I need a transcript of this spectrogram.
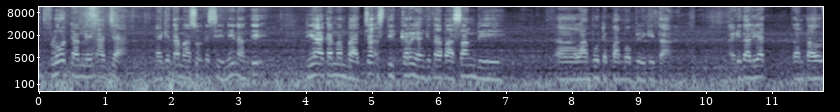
inflow dan link aja. Nah, kita masuk ke sini nanti dia akan membaca stiker yang kita pasang di uh, lampu depan mobil kita. Nah, kita lihat tanpa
